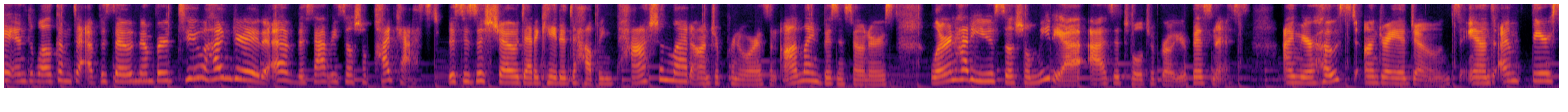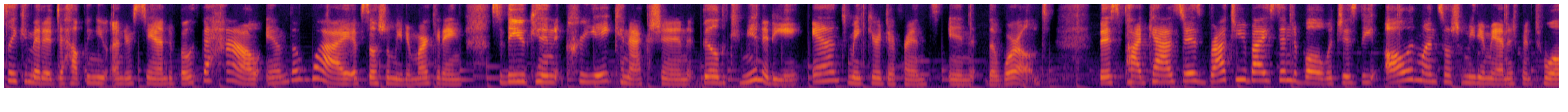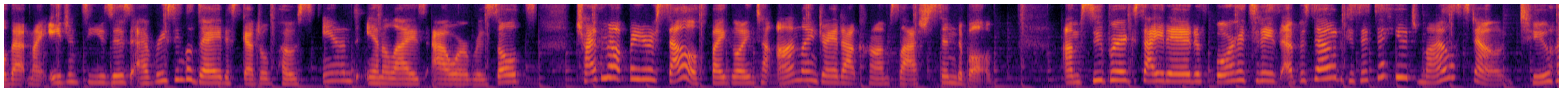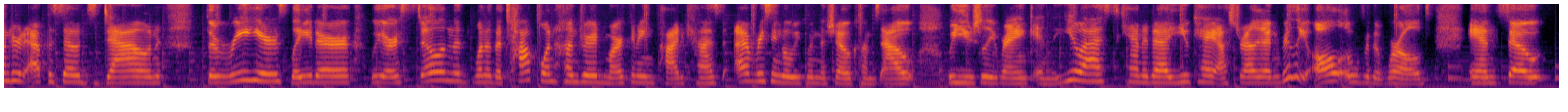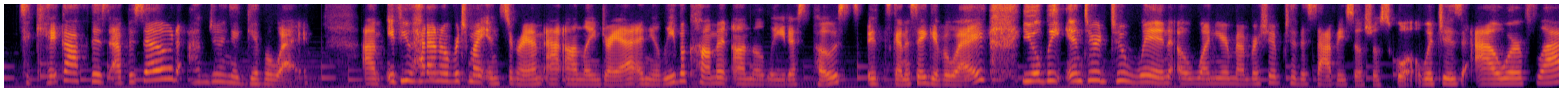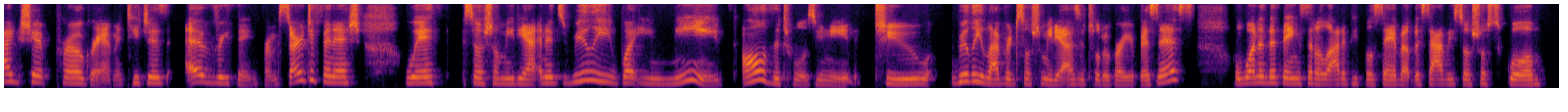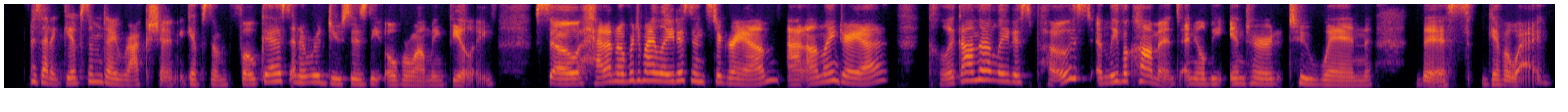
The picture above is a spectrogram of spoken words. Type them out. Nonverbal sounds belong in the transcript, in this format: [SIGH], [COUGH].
Hi, and welcome to episode number 200 of the Savvy Social Podcast. This is a show dedicated to helping passion led entrepreneurs and online business owners learn how to use social media as a tool to grow your business. I'm your host, Andrea Jones, and I'm fiercely committed to helping you understand both the how and the why of social media marketing so that you can create connection, build community, and make your difference in the world. This podcast is brought to you by Sendible, which is the all in one social media management tool that my agency uses every single day to schedule posts and analyze our results. Try them out for yourself by going to onlinedrea.com slash Sendible. I'm super excited for today's episode because it's a huge milestone. 200 episodes down, three years later, we are still in the one of the top 100 marketing podcasts every single week when the show comes out. We usually rank in the US, Canada, UK, Australia, and really all over the world. And so to kick off this episode, I'm doing a giveaway. Um, if you head on over to my Instagram at online Drea and you leave a comment on the latest post, it's going to say giveaway. You'll be entered to win a one year membership to the Savvy Social School, which is our flagship program. It teaches everything from start to finish with social media. And it's really what you need, all of the tools you need to really leverage social media as a tool to grow your business. One of the things that a lot of people say about the Savvy Social School is that it gives them direction, it gives them focus, and it reduces the overwhelming feeling. So head on over to my latest Instagram at Online Drea, click on that latest post and leave a comment, and you'll be entered to win this giveaway.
